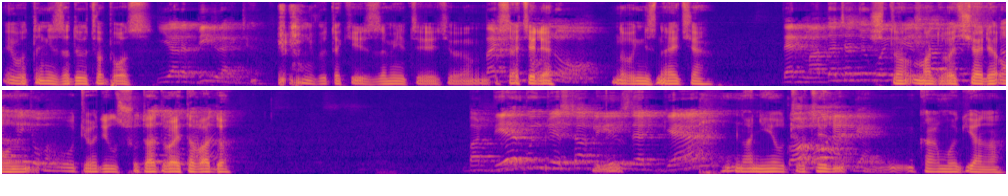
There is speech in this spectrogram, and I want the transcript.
и вот они задают вопрос. Вы такие знаменитые писатели, но вы не знаете, что Мадхвачаря, он утвердил Шудадвайтаваду. Но они утвердили карму гьяна.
